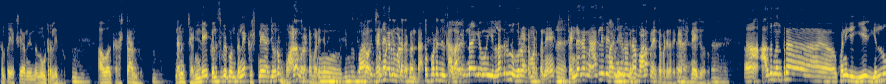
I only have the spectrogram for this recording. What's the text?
ಸ್ವಲ್ಪ ಯಕ್ಷಗಾನದಿಂದ ನ್ಯೂಟ್ರಲ್ ಇದ್ರು. ಅವಾಗ ಕಷ್ಟ ಅಂದ್ರು. ನನಗೆ ಚಂಡೆ ಕಲಿಸ್ಬೇಕು ಅಂತಾನೆ ಕೃಷ್ಣಯ್ಯಾಜಿ ಅವರು ಬಹಳ ಹೋರಾಟ ಮಾಡಿದ್ದಾರೆ. ಚಂಡೆಗಾರನ ಮಾಡ್ಬೇಕು ಅಂತ. ಕಲಾವಿದನಾಗಿ ಅವ ಎಲ್ಲದ್ರಲ್ಲೂ ಹೋರಾಟ ಮಾಡ್ತಾನೆ. ಚಂಡೆಗಾರನ ಆಗ್ಲೇಬೇಕು ಅಂತ ಬಹಳ ಪ್ರಯತ್ನ ಪಟ್ಟಿದ್ದಾರೆ ಹಾ. ಕೃಷ್ಣಯಾಜಿ ಅವರು. ಆ, ಅದ ನಂತರ ಕೊನೆಗೆ ಎಲ್ಲೂ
